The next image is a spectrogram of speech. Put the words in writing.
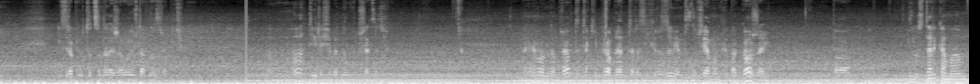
i, i zrobił to, co należało już dawno zrobić. Aha, tiry się będą wyprzedzać. A ja mam naprawdę taki problem, teraz ich rozumiem, to znaczy ja mam chyba gorzej, bo lusterka mam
